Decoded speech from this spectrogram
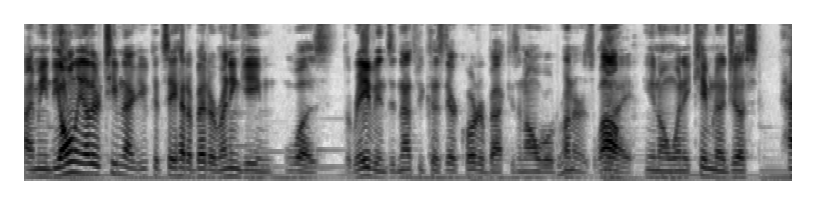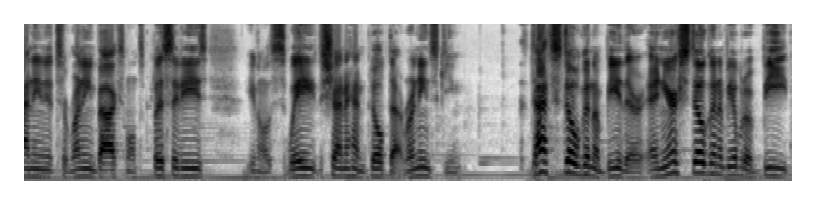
I mean, the only other team that you could say had a better running game was the Ravens, and that's because their quarterback is an all-world runner as well. Right. You know, when it came to just handing it to running backs, multiplicities, you know, the way Shanahan built that running scheme, that's still going to be there, and you're still going to be able to beat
